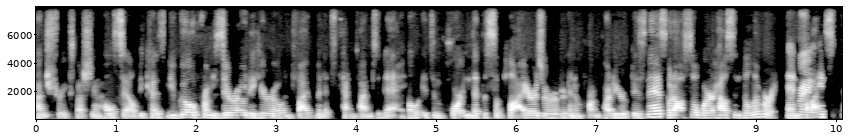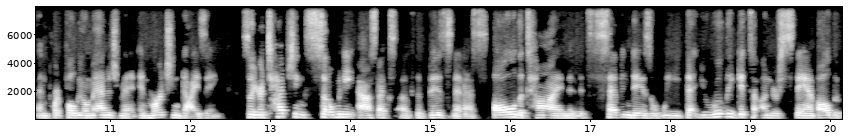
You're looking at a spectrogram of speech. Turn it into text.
country, especially in wholesale, because you go from zero to hero in five minutes, 10 times a day. So it's important that the suppliers are an important part of your business, but also warehouse and delivery and right. finance and portfolio management and merchandising so you're touching so many aspects of the business all the time. And it's seven days a week that you really get to understand all the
